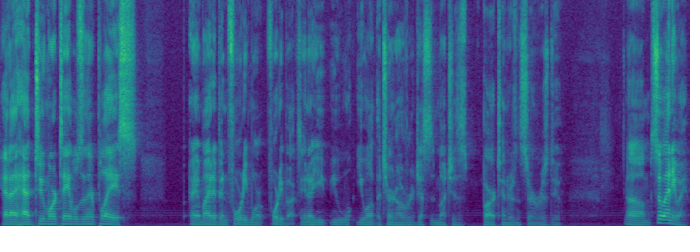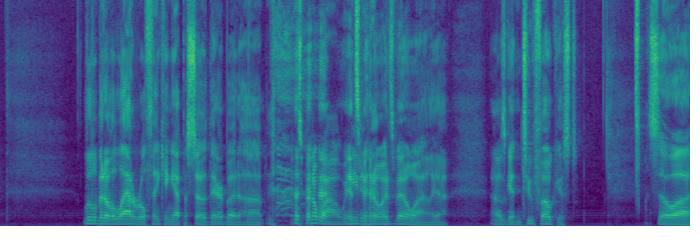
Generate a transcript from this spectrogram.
had I had two more tables in their place, it might have been forty more forty bucks. You know, you you you want the turnover just as much as bartenders and servers do. Um, so anyway, a little bit of a lateral thinking episode there, but uh, It's been a while. We it's been it. a, it's been a while. Yeah, I was getting too focused. So uh,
